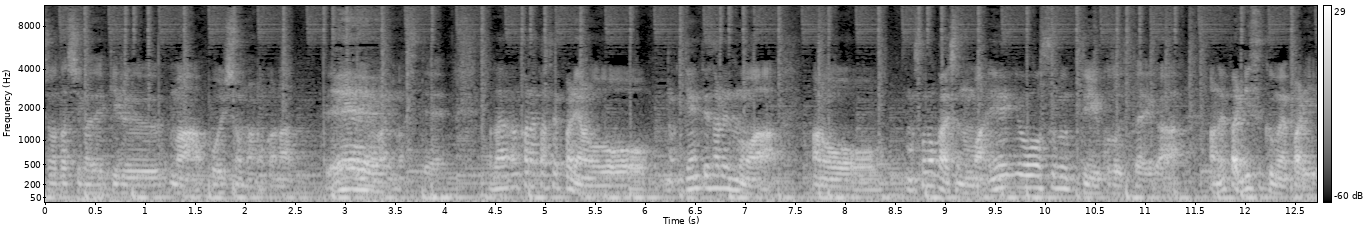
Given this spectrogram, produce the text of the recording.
橋渡しができる、まあ、ポジションなのかなってええいうのがありまして、ただなかなかやっぱりあの限定されるのはあのその会社のまあ営業をするっていうこと自体があのやっぱりリスクもやっぱり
